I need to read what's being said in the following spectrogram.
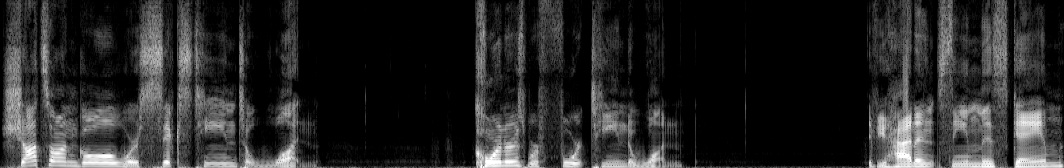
Shots on goal were 16 to 1. Corners were 14 to 1. If you hadn't seen this game,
